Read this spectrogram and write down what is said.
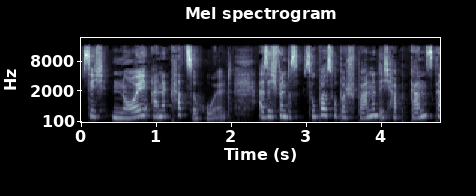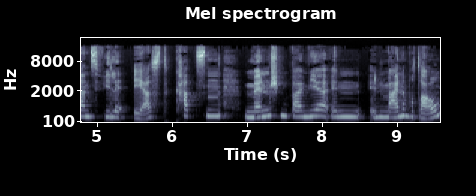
sich neu eine Katze holt. Also ich finde das super, super spannend. Ich habe ganz, ganz viele Erstkatzenmenschen bei mir in, in meinem Raum,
